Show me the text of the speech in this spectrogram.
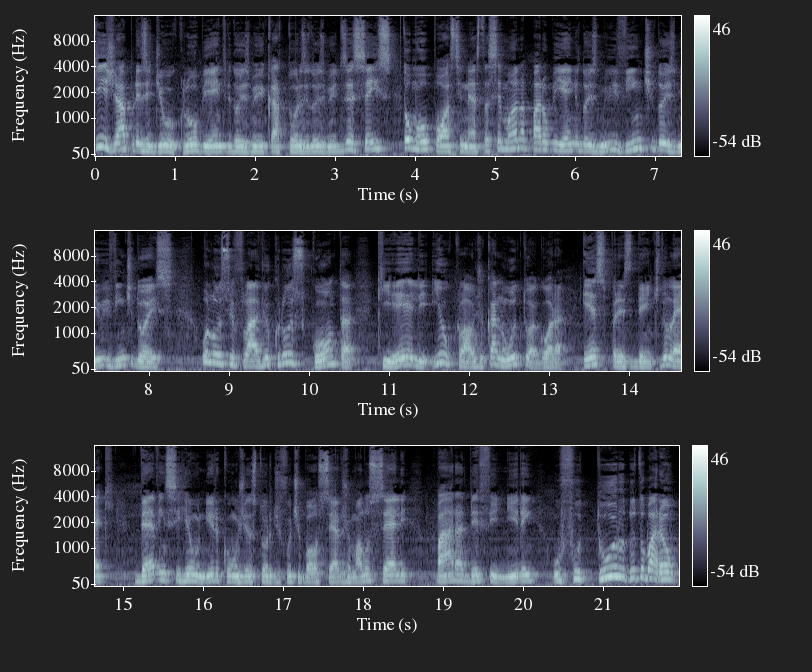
que já presidiu o clube entre 2014 e 2016, tomou posse nesta semana para o biênio 2020-2022. O Lúcio Flávio Cruz conta que ele e o Cláudio Canuto, agora ex-presidente do LEC, devem se reunir com o gestor de futebol Sérgio Malucelli para definirem o futuro do Tubarão.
